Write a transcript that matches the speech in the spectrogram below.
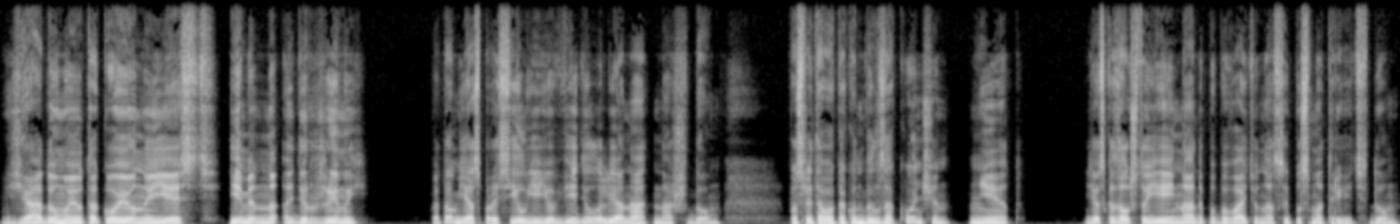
«Я думаю, такой он и есть, именно одержимый». Потом я спросил ее, видела ли она наш дом. После того, как он был закончен, нет. Я сказал, что ей надо побывать у нас и посмотреть дом.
